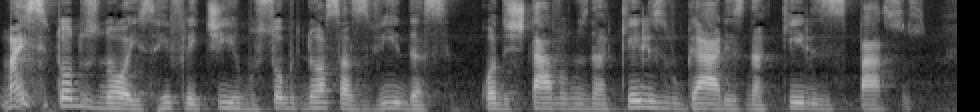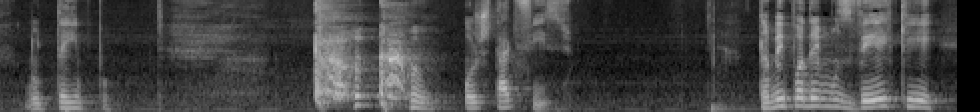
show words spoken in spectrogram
Mas se todos nós refletirmos sobre nossas vidas quando estávamos naqueles lugares, naqueles espaços, no tempo, hoje está difícil. Também podemos ver que,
